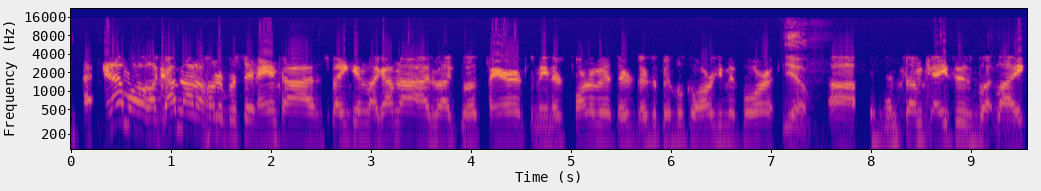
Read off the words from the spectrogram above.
and I'm all like, I'm not 100% anti spanking. Like, I'm not, I like, look, parents, I mean, there's part of it, there, there's a biblical argument for it yeah, uh, in some cases, but like,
